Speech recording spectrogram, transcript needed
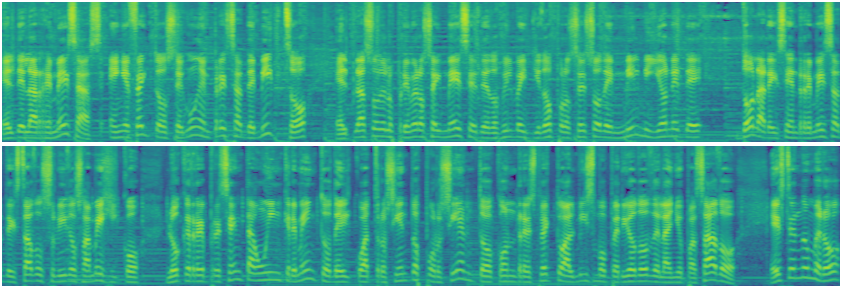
el de las remesas. En efecto, según empresas de Bitso, el plazo de los primeros seis meses de 2022 proceso de mil millones de dólares en remesas de Estados Unidos a México, lo que representa un incremento del 400% con respecto al mismo periodo del año pasado. Este número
